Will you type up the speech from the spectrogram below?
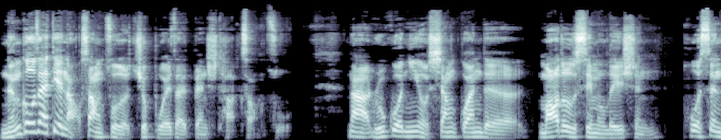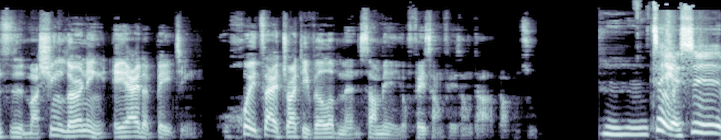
能够在电脑上做的，就不会在 benchtop 上做。那如果你有相关的 model simulation，或甚至 machine learning AI 的背景，会在 drug development 上面有非常非常大的帮助。嗯，这也是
